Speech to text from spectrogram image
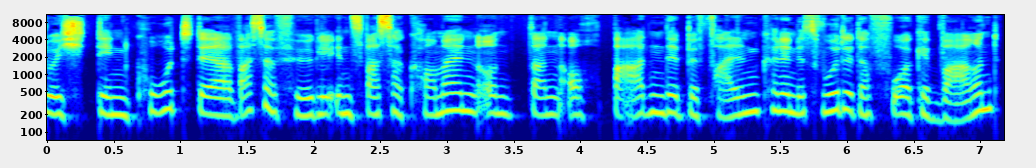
durch den Kot der Wasservögel ins Wasser kommen und dann auch Badende befallen können. Es wurde davor gewarnt,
